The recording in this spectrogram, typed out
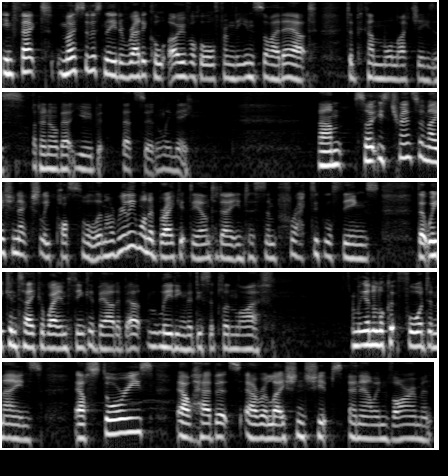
in fact, most of us need a radical overhaul from the inside out to become more like Jesus. I don't know about you, but that's certainly me. Um, so, is transformation actually possible? And I really want to break it down today into some practical things that we can take away and think about about leading the disciplined life. And we're going to look at four domains our stories, our habits, our relationships, and our environment.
